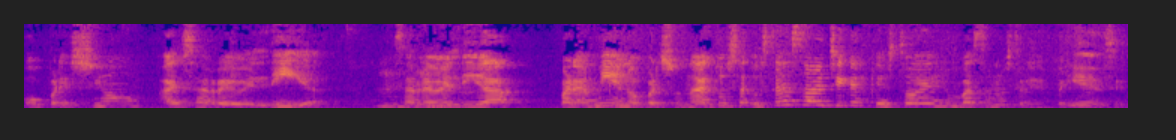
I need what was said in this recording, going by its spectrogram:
opresión a esa rebeldía. Esa rebeldía, para mí en lo personal, tú ustedes saben, chicas, que esto es en base a nuestras experiencias.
